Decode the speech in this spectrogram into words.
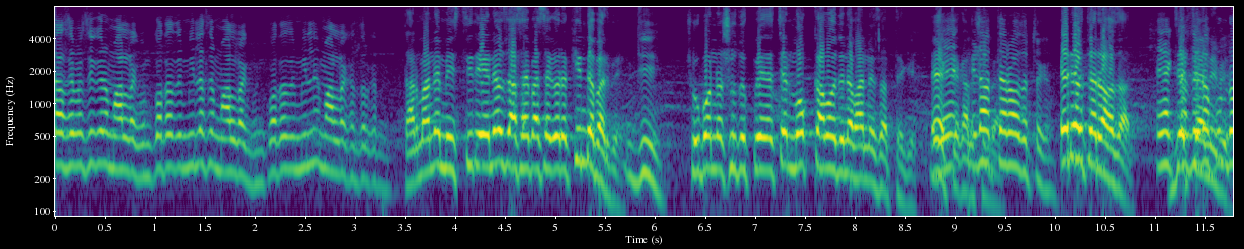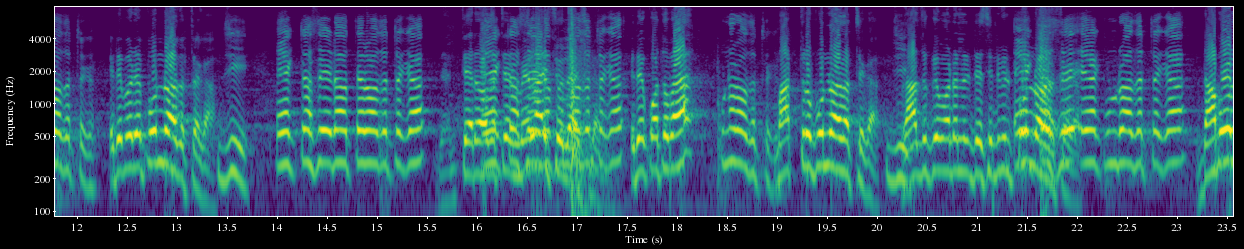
যাচাই বাছাই করে মাল রাখবেন। কথাতে মিল আছে মাল রাখবেন। কথাতে মিলে মাল রাখার দরকার নেই। তার মানে মিস্ত্রি এনেও যাচাই বাছাই করে কিনতে পারবে? জি। সুবর্ণ সুযোগ পেয়ে যাচ্ছেন মক্কা মদিনা থেকে এটাও। তেরো হাজার টাকা এটাও তেরো হাজার এটা পনেরো হাজার টাকা এটা পরে পনেরো হাজার টাকা জি একটা আছে এটাও তেরো হাজার টাকা তেরো হাজার টাকা মেলায় চলে হাজার টাকা এটা কত ভাই পনেরো হাজার টাকা মাত্র পনেরো হাজার টাকা রাজুকে মডেলের ড্রেসিং টেবিল পনেরো হাজার এক পনেরো হাজার টাকা ডাবল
